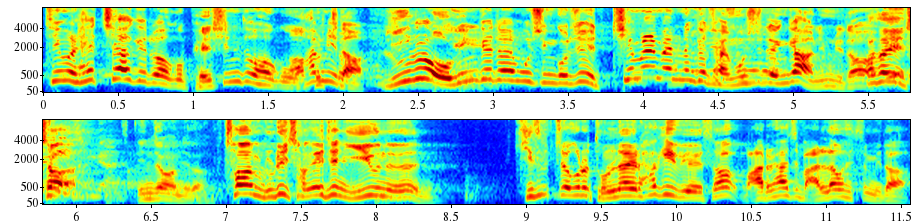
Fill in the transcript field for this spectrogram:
팀을 해체하기도 하고 배신도 하고 합니다. 룰을 어긴 게 잘못인 거지 팀을 맺는 게 잘못이 된 게 아닙니다. 판사님 저 인정합니다. 처음 룰이 정해진 이유는 기습적으로 돈라이를 하기 위해서 말을 하지 말라고 했습니다.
